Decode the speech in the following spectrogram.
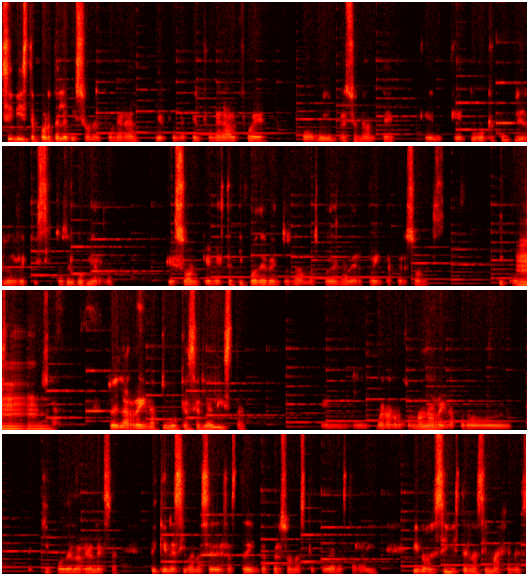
si viste por televisión el funeral, y el, funeral fue como muy impresionante, que, que, tuvo que cumplir los requisitos del gobierno, que son que en este tipo de eventos nada más pueden haber 30 personas. Y con mm. Entonces la reina tuvo que hacer la lista, bueno, a lo mejor no la reina, pero el equipo de la realeza, de quienes iban a ser esas 30 personas que podían estar ahí. Y no sé si viste en las imágenes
